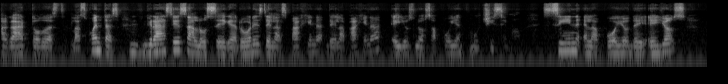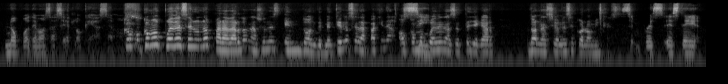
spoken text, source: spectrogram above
pagar todas las cuentas. Gracias a los seguidores de las páginas de la página, ellos nos apoyan muchísimo. Sin el apoyo de ellos, no podemos hacer lo que hacemos. ¿Cómo, cómo puede hacer uno para dar donaciones en dónde? ¿Metiéndose en la página o cómo pueden hacerte llegar donaciones económicas? pues este,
